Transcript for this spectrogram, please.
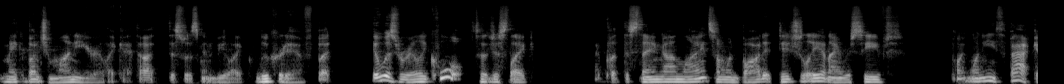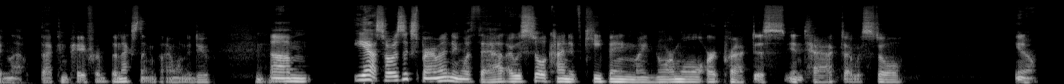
make a bunch of money or like I thought this was going to be like lucrative, but it was really cool. So just like I put this thing online, someone bought it digitally, and I received 0.1 ETH back, and that that can pay for the next thing that I want to do. Mm-hmm. Um, yeah, so I was experimenting with that. I was still kind of keeping my normal art practice intact. I was still, you know,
